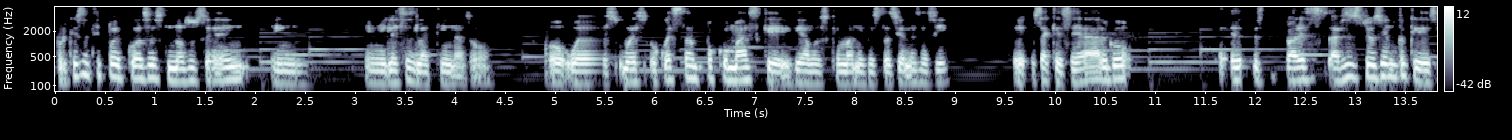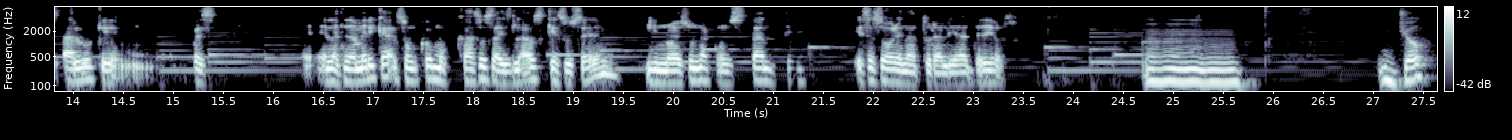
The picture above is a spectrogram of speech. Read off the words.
¿por qué este tipo de cosas no suceden en, en iglesias latinas o, o, cuesta un poco más que, digamos, que manifestaciones así. Eh, o sea, que sea algo, eh, a veces yo siento que es algo que, pues, en Latinoamérica son como casos aislados que suceden y no es una constante esa sobrenaturalidad de Dios. Yo,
